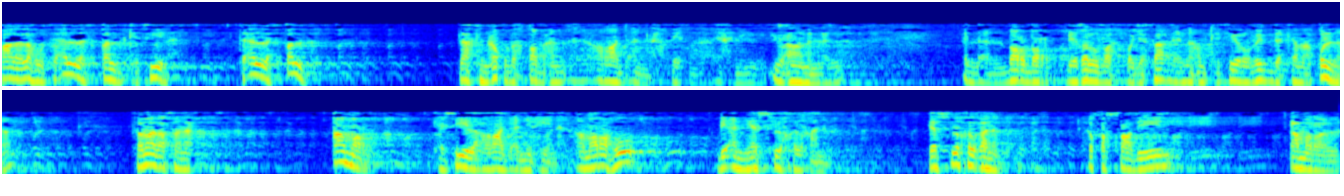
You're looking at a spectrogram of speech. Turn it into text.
قال له تألف قلب كثيرة تألف قلبه لكن عقبة طبعا أراد أن الحقيقة يعني يعامل البربر بغلظة وجفاء لأنهم كثير الردة كما قلنا. فماذا صنع؟ أمر كسيل أراد أن يهينه أمره بأن يسلخ الغنم. يسلخ الغنم. القصابين أمر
